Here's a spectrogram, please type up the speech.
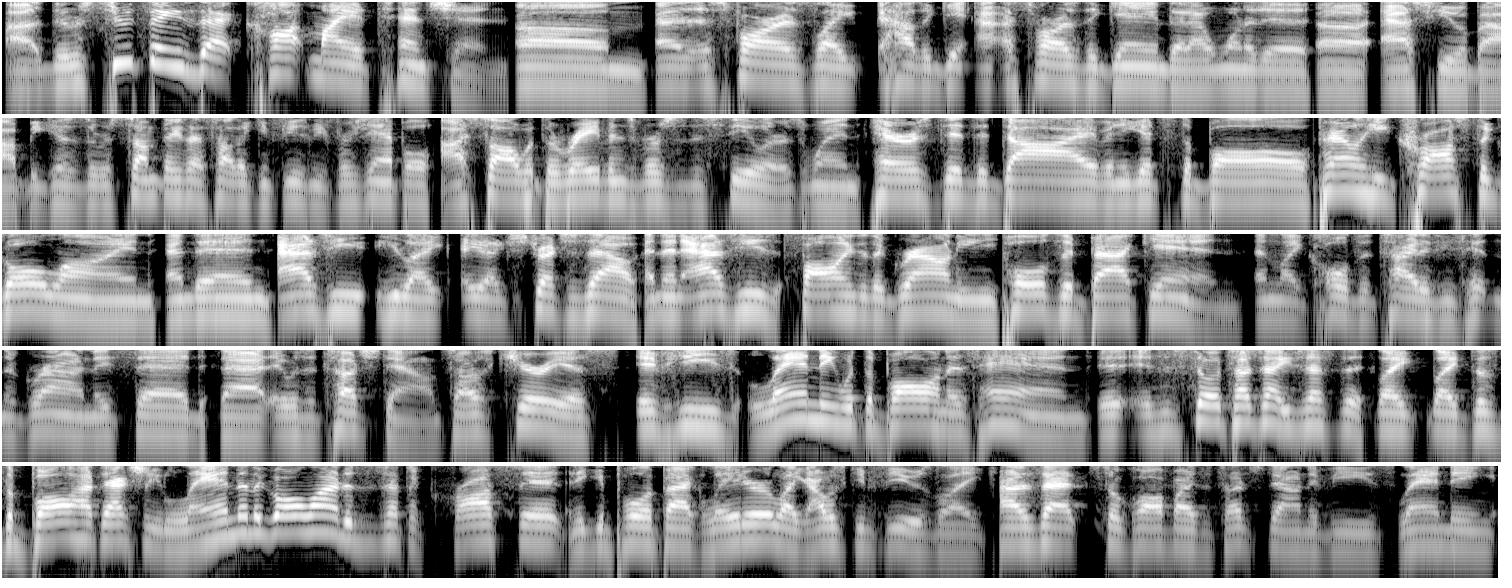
uh, there was two things that caught my attention. Um, as, as far as like how the game, as far as the game that I wanted to uh, ask you about, because there were some things I saw that confused me. For example, I saw with the Ravens versus the Steelers when Harris did the dive and he gets the ball. Apparently, he crossed the goal line, and then as he he like he like stretches out, and then as he's falling to the ground, he pulls it back in and like holds it tight as he's hitting the ground. They said that it was a touchdown. So I was curious if he's landing with the ball in his hand, is it still a touchdown? He just has to like like does the ball have to actually land in the goal line? Or does he have to cross it and he can pull it back later? Like I was confused. Like how does that still qualify as a touchdown if he's landing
